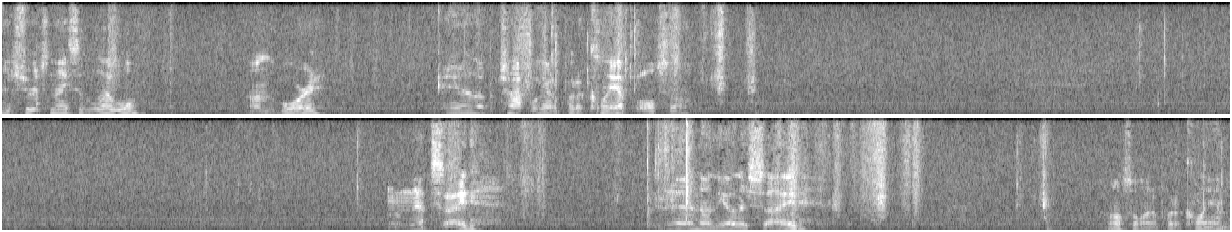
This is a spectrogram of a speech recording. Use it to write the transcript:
Make sure it's nice and level on the board. And up top we're going to put a clamp also. That side. And on the other side, also want to put a clamp.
